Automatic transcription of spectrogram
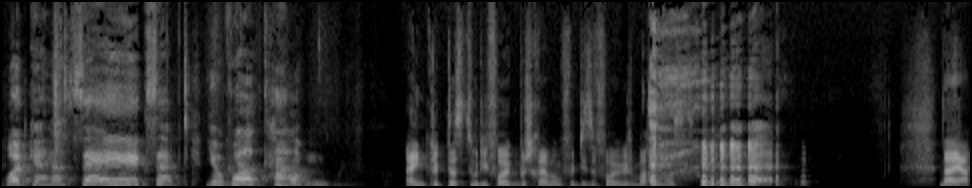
What can I say except you're welcome? ein Glück, dass du die Folgenbeschreibung für diese Folge machen musst. Naja,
